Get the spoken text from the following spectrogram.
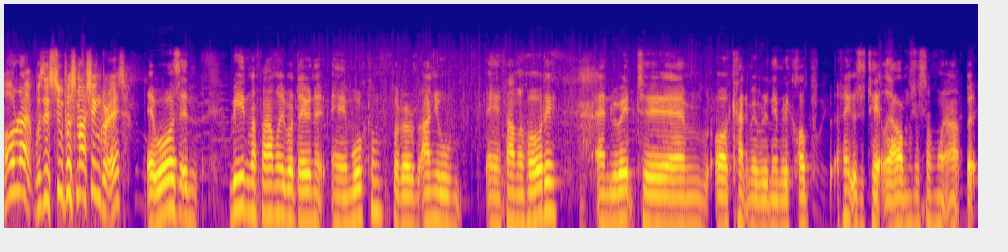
All right, was it Super Smashing Great? It was, and me and my family were down at um, Morecambe for our annual uh, family holiday, and we went to, um, oh, I can't remember the name of the club. I think it was the Tetley Arms or something like that. But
